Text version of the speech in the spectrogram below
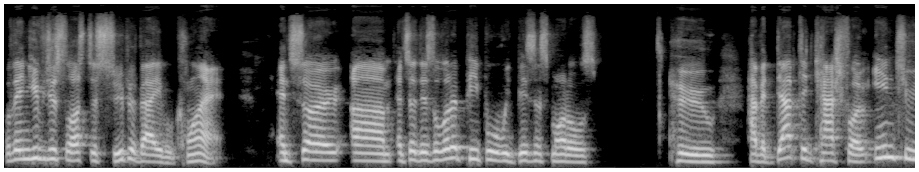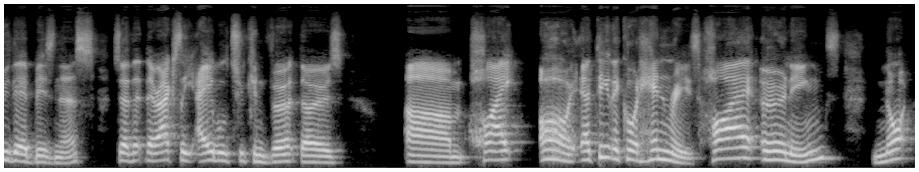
well then you've just lost a super valuable client and so um, and so there's a lot of people with business models who have adapted cash flow into their business so that they're actually able to convert those um, high, oh, I think they're called Henrys, high earnings, not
